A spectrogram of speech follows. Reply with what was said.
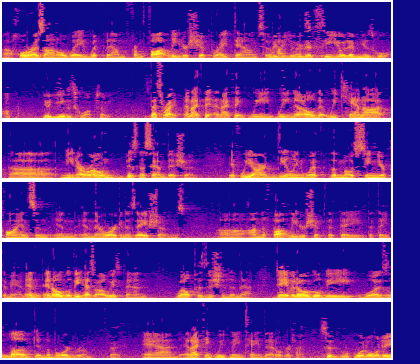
uh, horizontal way with them, from thought leadership right down to Will, how you that execute. see your revenues go up, your yields go up, sorry. That's right, and I think and I think we we know that we cannot uh, meet our own business ambition if we aren't dealing with the most senior clients in in, in their organizations uh, on the thought leadership that they that they demand. And and Ogilvy has always been well positioned in that. David Ogilvy was loved in the boardroom, Right. And and I think we've maintained that over time. So what, what, are,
